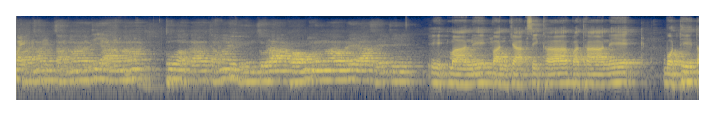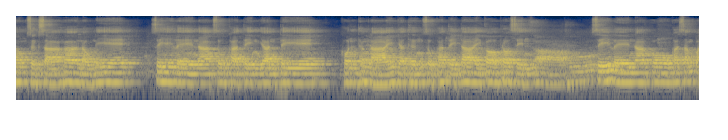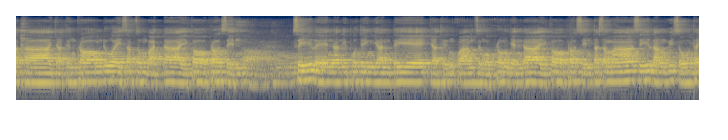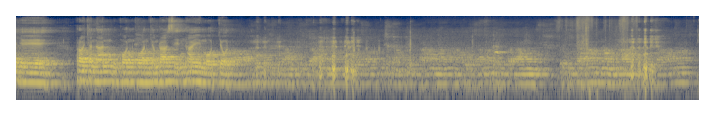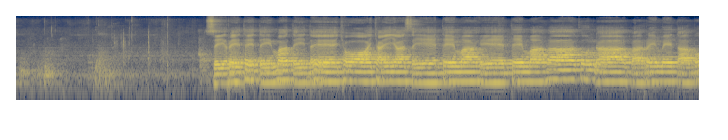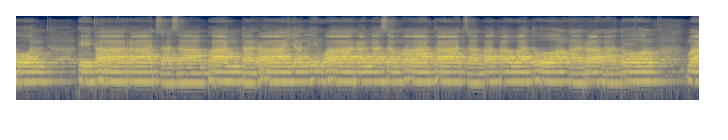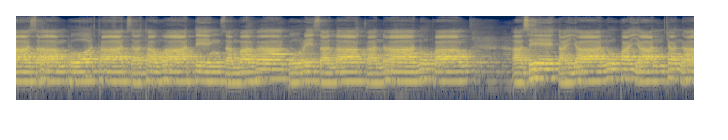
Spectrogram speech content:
ไปกันสัมาทิยามะพวกเราจะไม่ดื่มสุราของมึนเมาและยาเสพติดอิมานิปัญจสิกขาปทานิบทที่ต้องศึกษาห้าเหล่านี้ สีเลนะสุขติยันตีคนทั้งหลายจะถึงสุขติได้ก็เพราะศีล สีเลนะโภคสัมปทาจะถึงพร้อมด้วยทรัพย์สมบัติได้ก็เพราะศีลสีเลนานิพุติงยันตีจะถึงความสงบร่มเย็นได้ก็เพราะศีลตสมาสีลังวิโสทะเย เพราะฉะนั้นบุคคลควรชำระศีลให้หมดจด สิริเทติมติเตโชชัยยสิทเทมเหตเทมหาคุณาปริเมตาบุญทิการาสสามพันตรายนิวารณสมาทัสสะภะคะวะโตอะระหะโต มาสัมพุทธัสสะทวาติงสมมหาปุริสลักขณานุภาพอาสิตยานุพยัญชนะ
